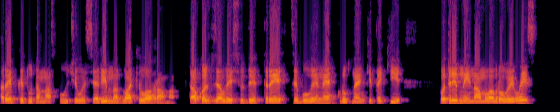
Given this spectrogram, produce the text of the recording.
Рибки тут у нас вийшло рівно 2 кг. Також взяли сюди 3 цибулини, крупненькі такі. Потрібний нам лавровий лист,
